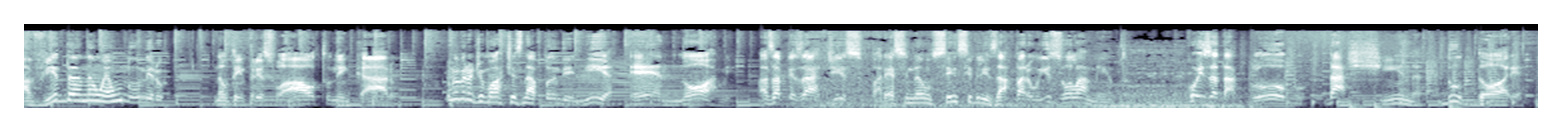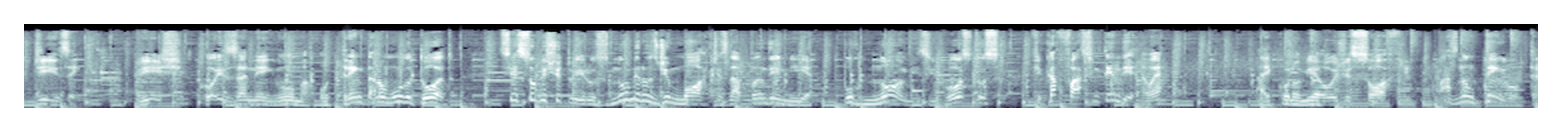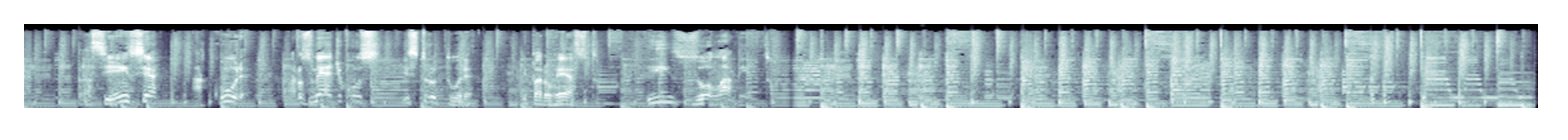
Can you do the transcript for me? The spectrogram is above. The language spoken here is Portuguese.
A vida não é um número. Não tem preço alto nem caro. O número de mortes na pandemia é enorme, mas apesar disso, parece não sensibilizar para o isolamento. Coisa da Globo, da China, do Dória, dizem. Vixe, coisa nenhuma, o trem tá no mundo todo. Se substituir os números de mortes na pandemia por nomes e rostos, fica fácil entender, não é? A economia hoje sofre, mas não tem outra. Para a ciência, a cura. Para os médicos, estrutura. E para o resto, isolamento.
